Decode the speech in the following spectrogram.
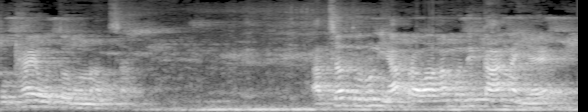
कुठं आहे हो तरुण आजचा? आजचा तरुण ह्या प्रवाहामध्ये का नाही आहे?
